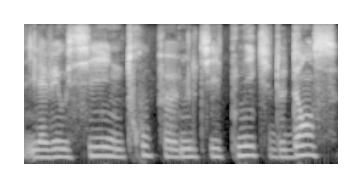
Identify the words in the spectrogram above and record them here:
il avait aussi une troupe multiethnique de danse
